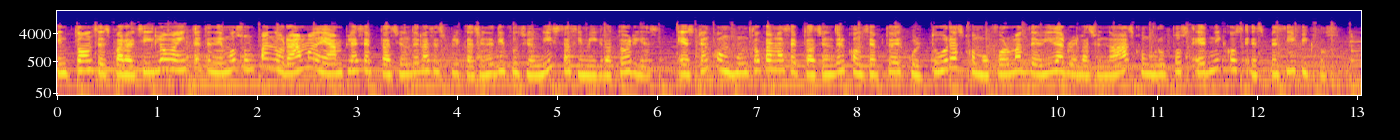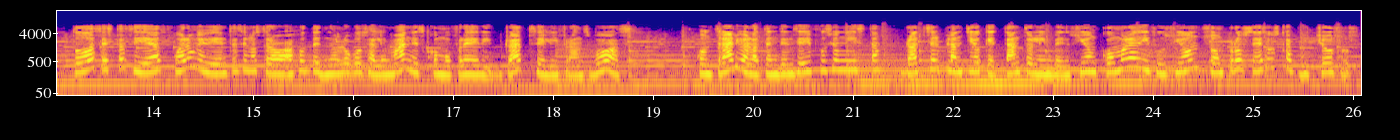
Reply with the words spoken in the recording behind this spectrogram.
Entonces, para el siglo XX tenemos un panorama de amplia aceptación de las explicaciones difusionistas y migratorias. Esto en conjunto con la aceptación del concepto de culturas como formas de vida relacionadas con grupos étnicos específicos. Todas estas ideas fueron evidentes en los trabajos de etnólogos alemanes como Friedrich Ratzel y Franz Boas. Contrario a la tendencia difusionista, Ratzel planteó que tanto la invención como la difusión son procesos caprichosos,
